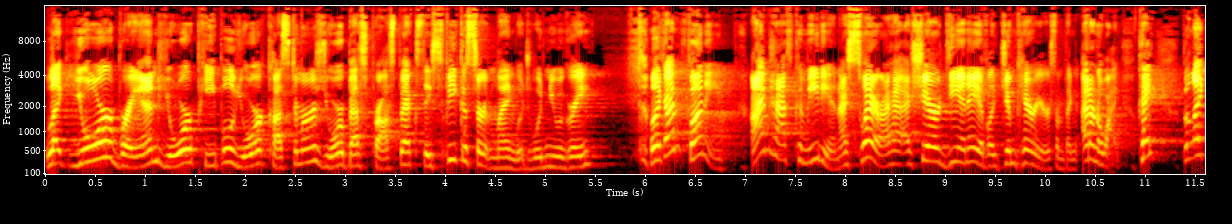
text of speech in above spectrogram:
Like your brand, your people, your customers, your best prospects, they speak a certain language. Wouldn't you agree? Like, I'm funny. Comedian. I swear. I, I share DNA of like Jim Carrey or something. I don't know why. Okay. But like,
